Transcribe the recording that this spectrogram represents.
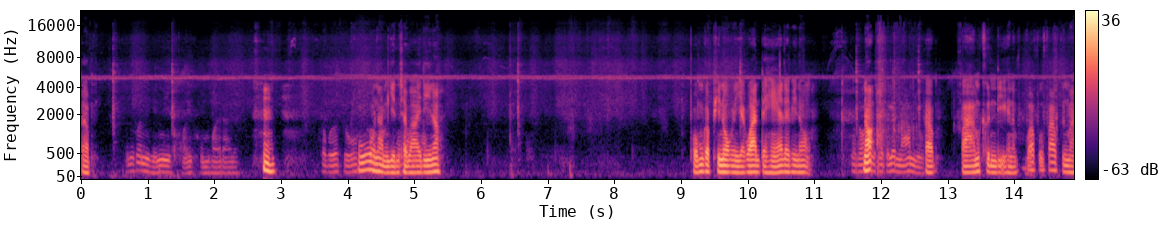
อันนี้ก็มีเห็นมีหอยขมหอยอะไรเลยอืมก็เบิร์ดจู โอ้น้ำเย็นสบายดีเนาะ ผมกับพี่นกนี่อยากวานแต่แหเลยพี่น้อง เนาะเนาะจะเล่นน้ำอยู่ครับปลามันขึ้นดีขนาดฟืบฟ้าบฟืบฟ้าบขึ้นมา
